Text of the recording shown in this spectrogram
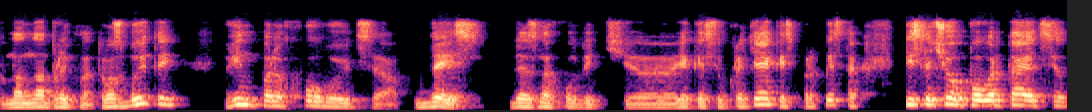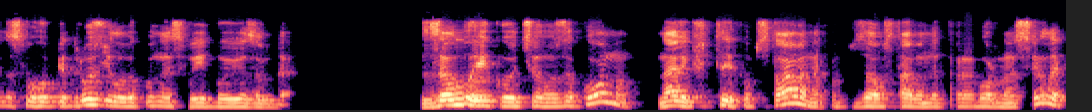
на- наприклад, розбитий, він переховується десь, де знаходить е, якесь укриття, якийсь прихисток, після чого повертається до свого підрозділу, виконує свої бойові завдання. За логікою цього закону, навіть в тих обставинах, за обставини переборної сили,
